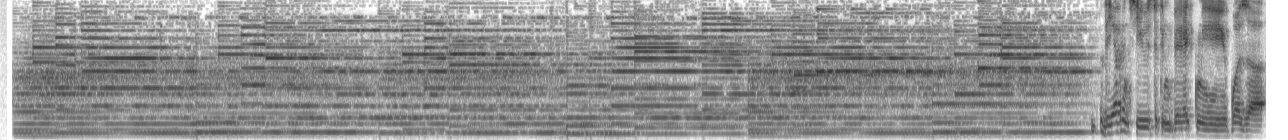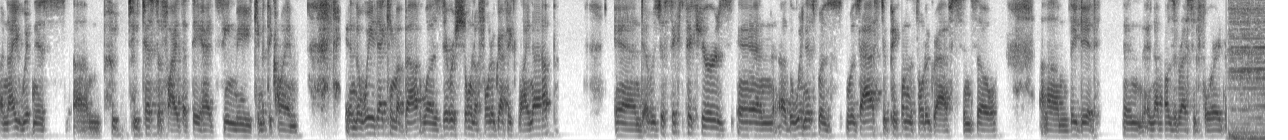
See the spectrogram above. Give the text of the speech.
The evidence used to convict me was uh, an eyewitness um, who, who, testified that they had seen me commit the crime. And the way that came about was they were showing a photographic lineup, and it was just six pictures, and uh, the witness was was asked to pick one of the photographs, and so um, they did, and, and I was arrested for it.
